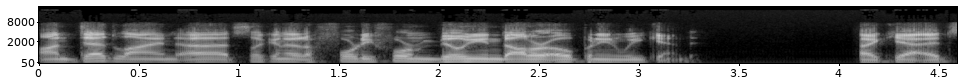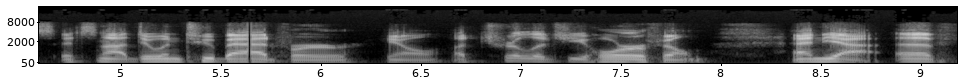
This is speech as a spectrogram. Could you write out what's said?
on Deadline? Uh, it's looking at a forty-four million dollar opening weekend. Like, yeah, it's it's not doing too bad for you know a trilogy horror film. And yeah, if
